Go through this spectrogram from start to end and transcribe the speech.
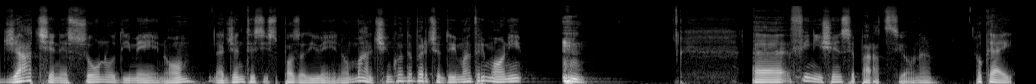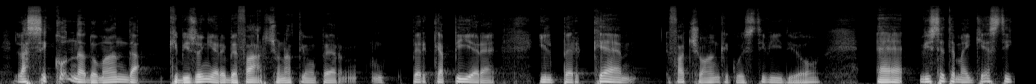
già ce ne sono di meno, la gente si sposa di meno, ma il 50% dei matrimoni eh, finisce in separazione, ok? La seconda domanda che bisognerebbe farci un attimo per, per capire il perché faccio anche questi video è, vi siete mai chiesti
